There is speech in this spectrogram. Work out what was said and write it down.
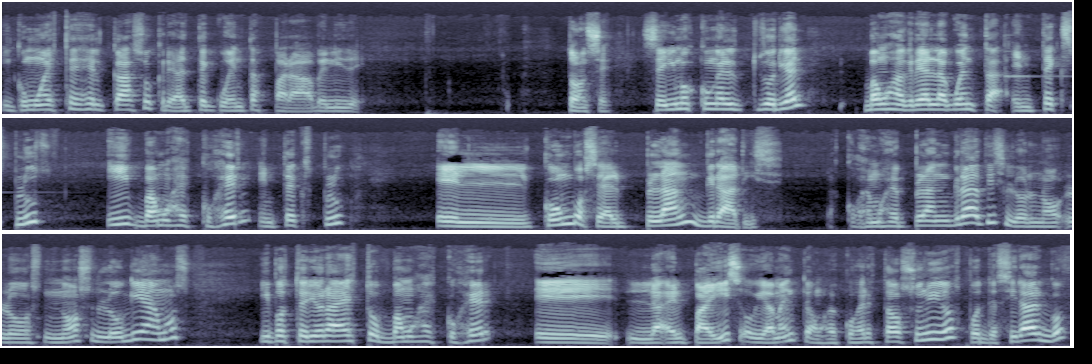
y como este es el caso, crearte cuentas para Apple ID. Entonces, seguimos con el tutorial. Vamos a crear la cuenta en Text Plus y vamos a escoger en Text Plus el combo, o sea, el plan gratis. Escogemos el plan gratis, los, nos logueamos y posterior a esto vamos a escoger eh, el país, obviamente, vamos a escoger Estados Unidos, por decir algo,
